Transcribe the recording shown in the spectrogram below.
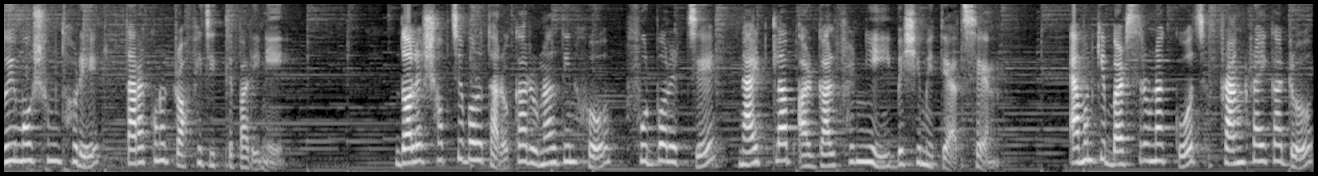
দুই মৌসুম ধরে তারা কোনো ট্রফি জিততে পারেনি। দলের সবচেয়ে বড় তারকা রোনালদিনহো ফুটবলের চেয়ে নাইট ক্লাব আর গার্লফ্রেন্ড নিয়েই বেশি মেতে আছেন। এমনকি Barcelona coach Frank Rijkaard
